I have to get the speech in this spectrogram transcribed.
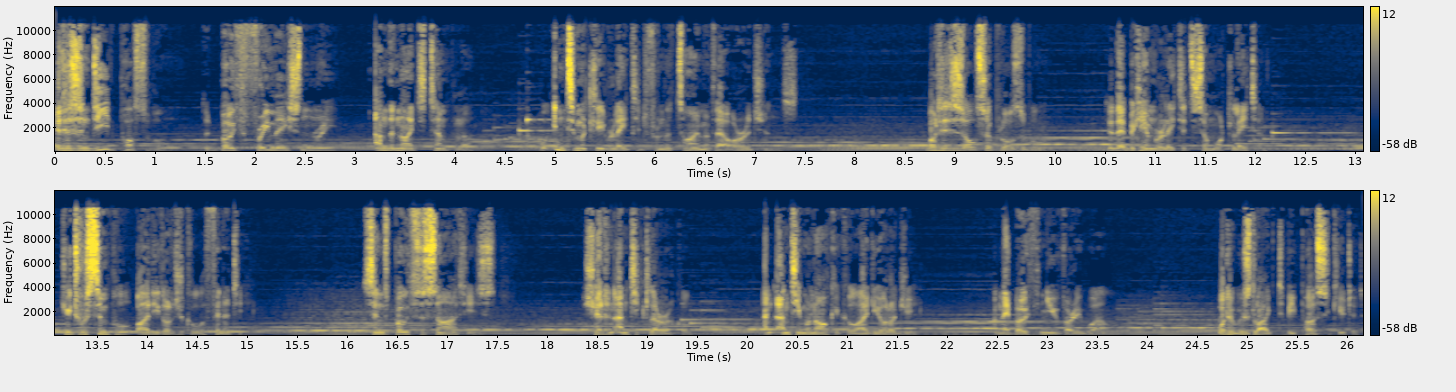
It is indeed possible that both Freemasonry and the Knights Templar were intimately related from the time of their origins. But it is also plausible that they became related somewhat later, due to a simple ideological affinity, since both societies shared an anti clerical and anti monarchical ideology, and they both knew very well what it was like to be persecuted.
